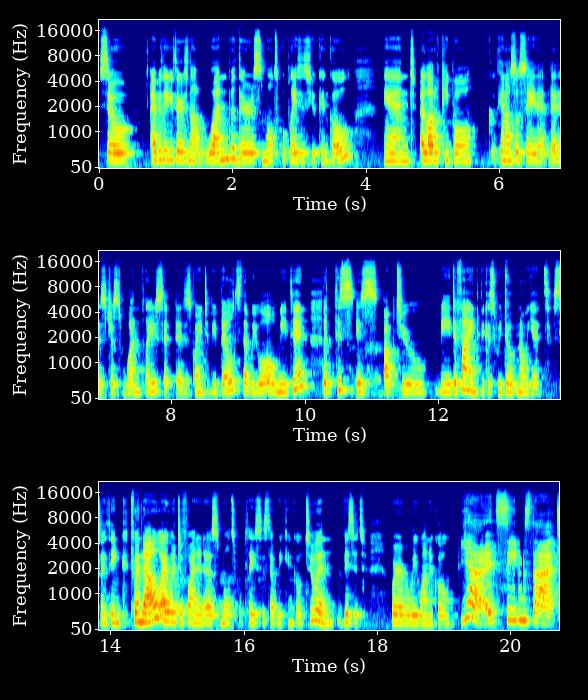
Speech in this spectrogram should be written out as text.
So I believe there's not one, but there's multiple places you can go. And a lot of people can also say that that is just one place that, that is going to be built that we will all meet in. But this is up to be defined because we don't know yet. So I think for now, I would define it as multiple places that we can go to and visit wherever we want to go. Yeah, it seems that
